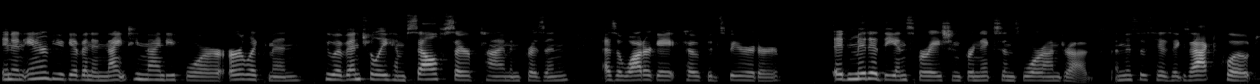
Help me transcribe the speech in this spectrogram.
In an interview given in 1994, Ehrlichman, who eventually himself served time in prison as a Watergate co conspirator, admitted the inspiration for Nixon's war on drugs. And this is his exact quote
